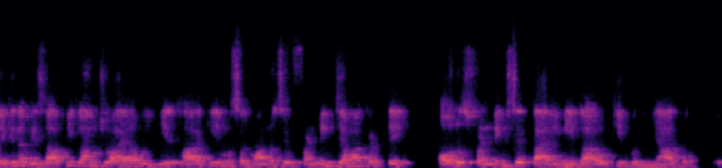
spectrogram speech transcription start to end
लेकिन अब इजाफी काम जो आया वो ये था कि मुसलमानों से फंडिंग जमा करते और उस फंडिंग से तालीमी इदारों की बुनियाद रखते।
